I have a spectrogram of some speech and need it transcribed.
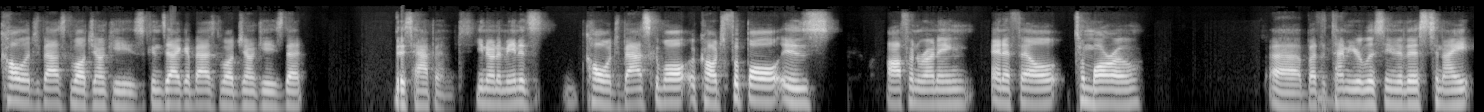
college basketball junkies, Gonzaga basketball junkies that this happened. You know what I mean? It's college basketball or college football is off and running. NFL tomorrow. Uh, by the time you're listening to this tonight,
